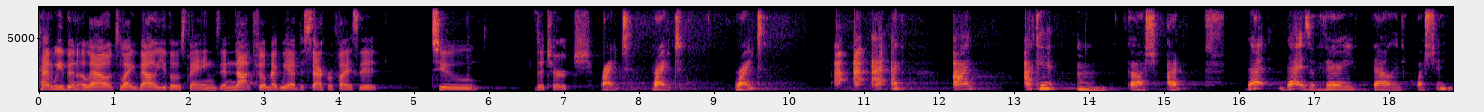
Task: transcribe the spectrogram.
had we been allowed to like value those things and not feel like we had to sacrifice it to the church. Right, right, right. I, I, I, I, I can't. Mm, gosh, I that that is a very valid question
